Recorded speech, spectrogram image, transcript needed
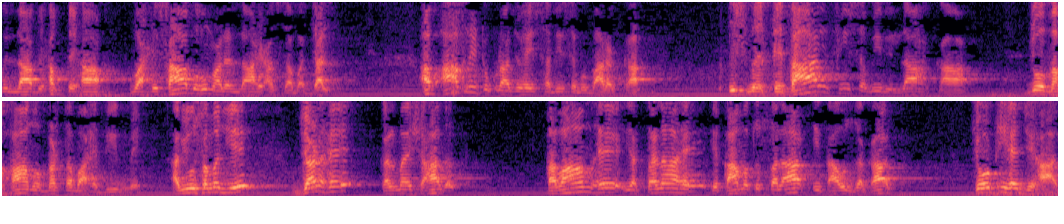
اللہ بحقها وحسابهم على اللہ عز وجل۔ اب آخری ٹکڑا جو ہے اس حدیث مبارک کا، اس میں قتال فی سبیل اللہ کا جو مقام اور مرتبہ ہے دین میں۔ اب یوں سمجھیے جڑ ہے کلمہ شہادت، قوام ہے یا تنا ہے، اقامت الصلاح اطاع الزکات، چوٹی ہے جہاد۔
